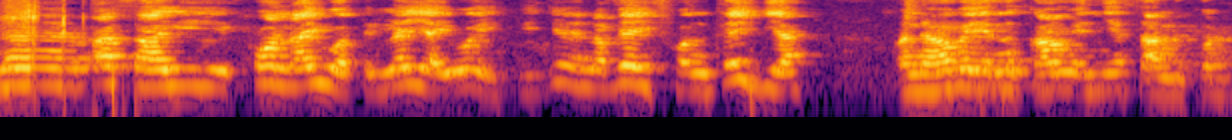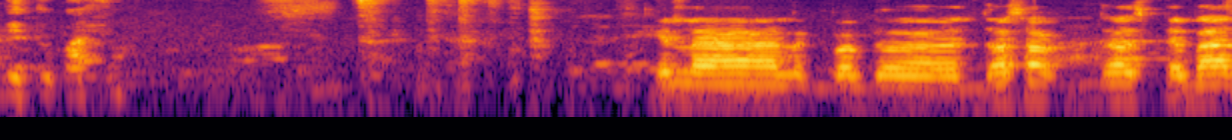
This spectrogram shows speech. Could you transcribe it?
ને પાછા એ ફોન આવ્યો તે લઈ આવ્યો ઈ થી જે એના બે ફોન થઈ ગયા. અને હવે એનું કામ એને ચાલુ કરી દીધું પાછું. કેટલા લગભગ દસ દસ કે બાર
